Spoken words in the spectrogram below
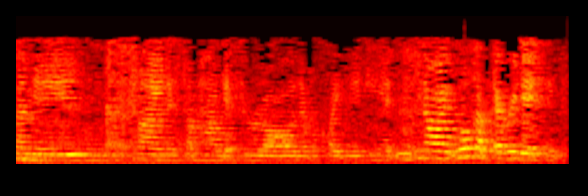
Sundays and just trying to somehow get through it all and never quite making it. And, you know, I woke up every day thinking,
